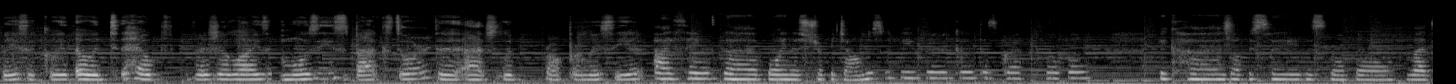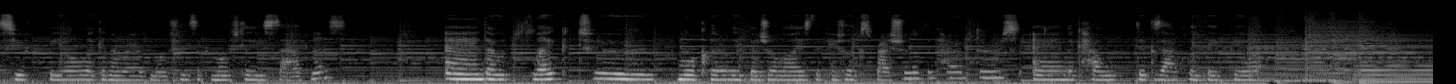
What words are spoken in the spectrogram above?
Basically, it would help visualize Moses' backstory to actually properly see it. I think the boy in the striped pajamas would be very good as a graphic novel because obviously this novel lets you feel like an array of emotions, like mostly sadness. And I would like to more clearly visualize the facial expression of the characters and like how exactly they feel.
